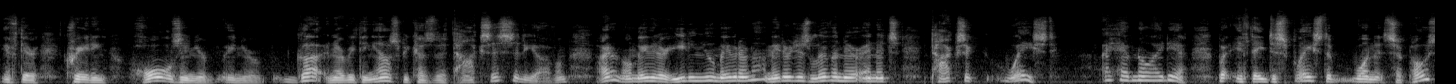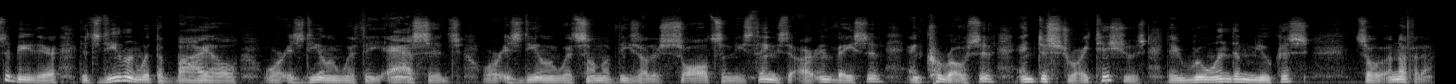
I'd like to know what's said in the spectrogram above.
If they're creating holes in your in your gut and everything else because of the toxicity of them, I don't know. Maybe they're eating you, maybe they're not. Maybe they're just living there and it's toxic waste. I have no idea. But if they displace the one that's supposed to be there, that's dealing with the bile, or is dealing with the acids, or is dealing with some of these other salts and these things that are invasive and corrosive and destroy tissues, they ruin the mucus. So enough of that.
